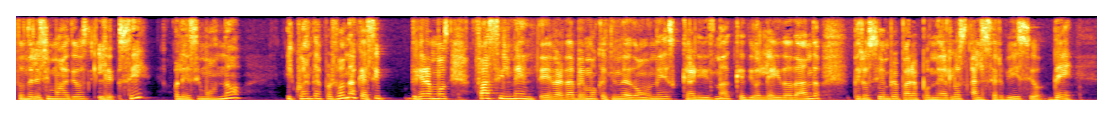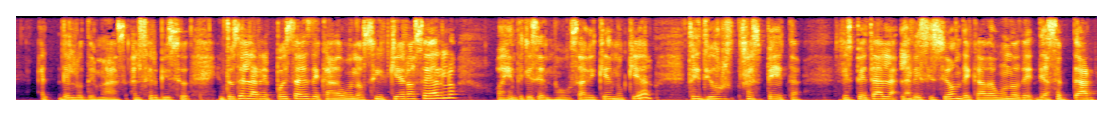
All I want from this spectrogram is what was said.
donde le decimos a Dios sí o le decimos no. Y cuántas personas que así dijéramos fácilmente, ¿verdad? Vemos que tiene dones, carisma que Dios le ha ido dando, pero siempre para ponerlos al servicio de, de los demás, al servicio. Entonces la respuesta es de cada uno, si quiero hacerlo, o hay gente que dice, no, ¿sabe qué? No quiero. Entonces Dios respeta, respeta la, decisión de cada uno de, de, aceptar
